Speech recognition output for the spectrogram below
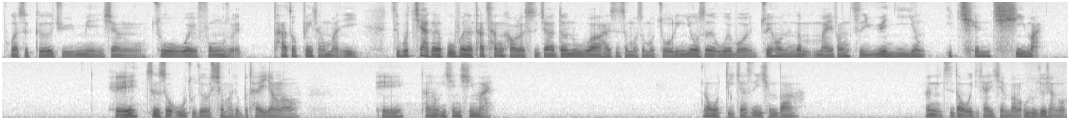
不管是格局、面向、座位、风水，他都非常满意。”只不过价格的部分呢，他参考了实价登录啊，还是什么什么左邻右舍微博，最后那个买方只愿意用一千七买。诶、这个时候屋主就想法就不太一样喽。诶、他用一千七买，那我底价是一千八，那你知道我底价一千八吗？屋主就想说，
